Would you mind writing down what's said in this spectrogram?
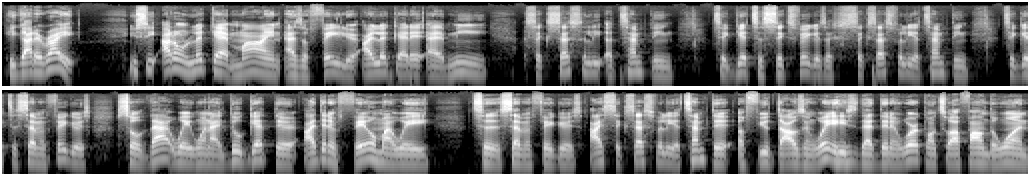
he got it right. You see, I don't look at mine as a failure. I look at it at me successfully attempting to get to six figures, uh, successfully attempting to get to seven figures. So that way, when I do get there, I didn't fail my way to seven figures. I successfully attempted a few thousand ways that didn't work until I found the one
